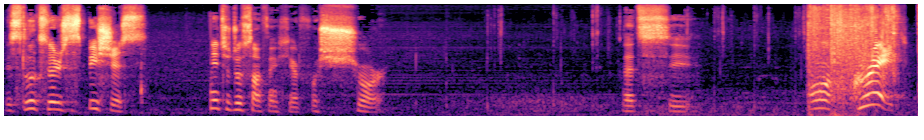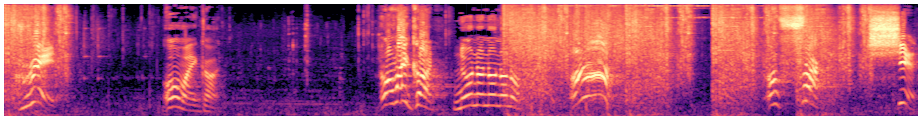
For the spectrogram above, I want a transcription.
This looks very suspicious. Need to do something here for sure. Let's see. Oh, great! Great! Oh my god. Oh my god! No, no, no, no, no! Ah! Oh fuck! Shit!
